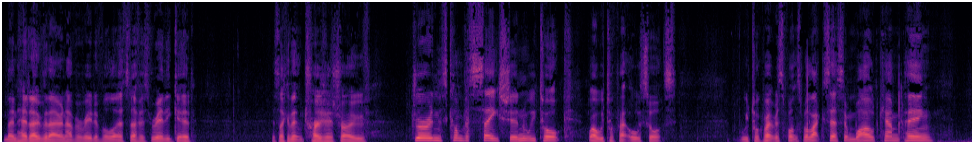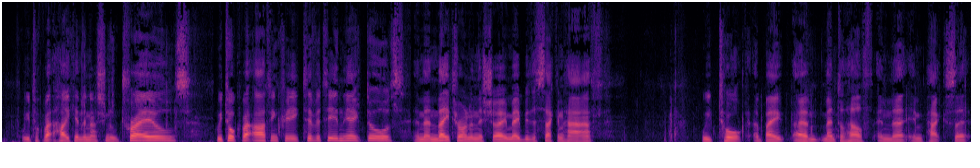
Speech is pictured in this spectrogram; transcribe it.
And then head over there and have a read of all her stuff. It's really good. It's like a little treasure trove. During this conversation, we talk, well, we talk about all sorts. We talk about responsible access and wild camping. We talk about hiking the national trails. We talk about art and creativity in the outdoors. And then later on in the show, maybe the second half, we talk about um, mental health and the impacts that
